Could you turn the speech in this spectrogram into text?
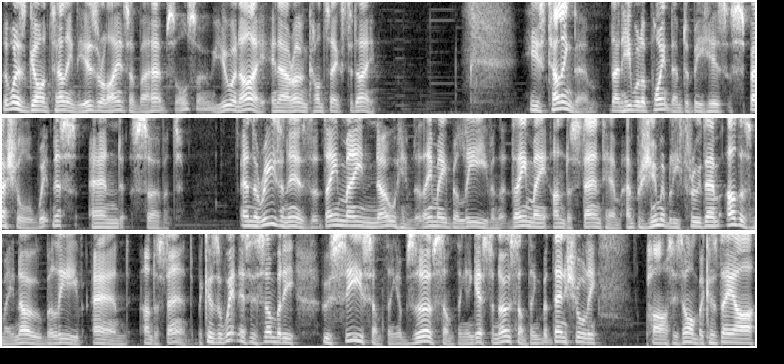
Now, what is God telling the Israelites and perhaps also you and I in our own context today? He's telling them that He will appoint them to be His special witness and servant. And the reason is that they may know him, that they may believe, and that they may understand him, and presumably through them others may know, believe, and understand. Because a witness is somebody who sees something, observes something, and gets to know something, but then surely passes on because they are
